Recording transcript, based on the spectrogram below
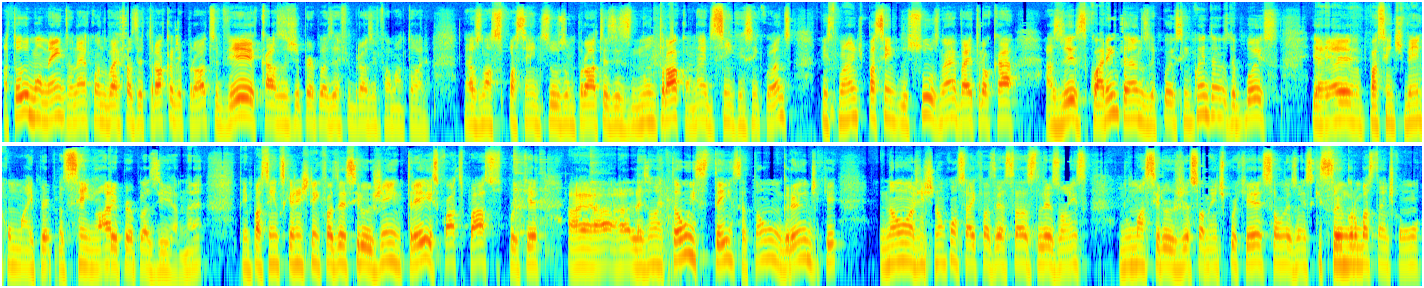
a todo momento, né, quando vai fazer troca de prótese, vê casos de hiperplasia fibrosa inflamatória. Né, os nossos pacientes usam próteses, não trocam, né, de 5 em 5 anos, principalmente o paciente do SUS, né, vai trocar às vezes 40 anos depois, 50 anos depois, e aí o paciente vem com uma hiperplasia, senhora hiperplasia, né. Tem pacientes que a gente tem que fazer cirurgia em 3, 4 passos, porque a, a lesão é tão extensa, tão grande que não, a gente não consegue fazer essas lesões numa cirurgia somente porque são lesões que sangram bastante, como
